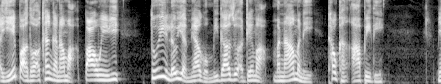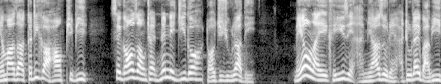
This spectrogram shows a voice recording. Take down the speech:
အရေးပါသောအခန့်ကဏ္ဍမှပါဝင်ပြီးသူ၏လောက်ရများကိုမိသားစုအတွင်းမှမနာမနေထောက်ခံအားပေးသည်မြန်မာသားကတိကဟောင်းဖြစ်ပြီးစစ်ကောင်းဆောင်ထက်နှစ်နှစ်ကြီးသောဒေါ်ကျူကျူလသည်မင်းအောင်လှိုင်၏ခရီးစဉ်အများစုတွင်အတူလိုက်ပါပြီး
